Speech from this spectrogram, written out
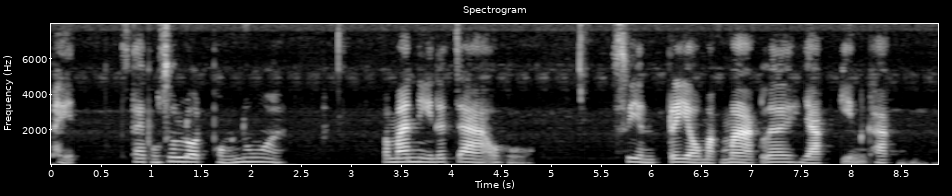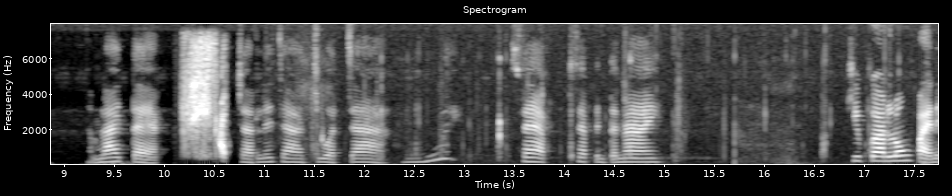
เผ็ดๆ ใส่ผงชูรสผงนัว ประมาณนี้เด้อจ้า โอ้โฮเสียนเปรี้ยวมาก ๆ เลย อยากกินคัก น้ำลายแตก จัดเลยจ้า จวดจ้าอู้ยแซบแซบเป็นตาหน่าย คลิปก่อนลงไปใน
